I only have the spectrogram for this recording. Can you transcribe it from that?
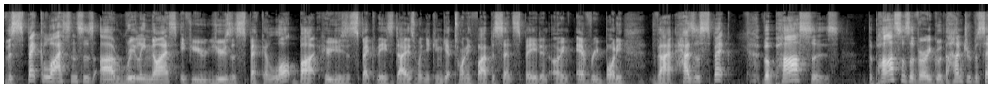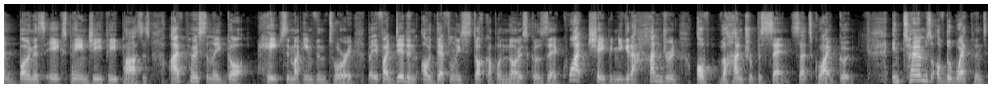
The spec licenses are really nice if you use uses spec a lot, but who uses spec these days when you can get 25% speed and own everybody that has a spec? The passes. The passes are very good. The 100% bonus EXP and GP passes. I've personally got heaps in my inventory, but if I didn't, I would definitely stock up on those because they're quite cheap and you get 100 of the 100%, so that's quite good. In terms of the weapons,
